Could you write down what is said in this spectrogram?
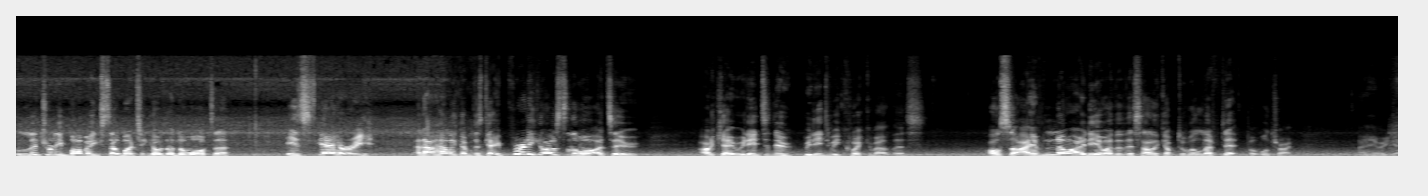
literally bobbing so much it goes underwater is scary. And our helicopter's getting pretty close to the water too. Okay, we need to do we need to be quick about this. Also, I have no idea whether this helicopter will lift it, but we'll try. Go.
